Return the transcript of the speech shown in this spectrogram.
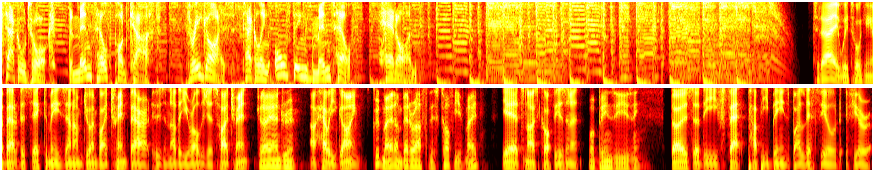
Tackle Talk, the men's health podcast. Three guys tackling all things men's health head on. Today, we're talking about vasectomies, and I'm joined by Trent Barrett, who's another urologist. Hi, Trent. G'day, Andrew. Oh, how are you going? Good, mate. I'm better after this coffee you've made. Yeah, it's nice coffee, isn't it? What beans are you using? Those are the Fat Puppy Beans by Leftfield. If you're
